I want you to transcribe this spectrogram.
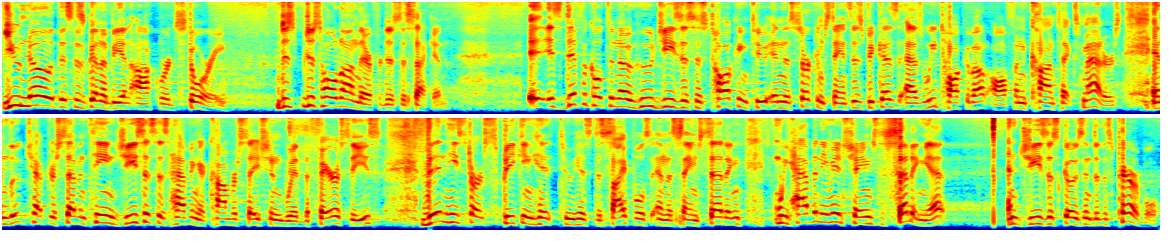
You know this is going to be an awkward story. Just, just hold on there for just a second. It's difficult to know who Jesus is talking to in the circumstances because, as we talk about often, context matters. In Luke chapter 17, Jesus is having a conversation with the Pharisees. Then he starts speaking to his disciples in the same setting. We haven't even changed the setting yet. And Jesus goes into this parable.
